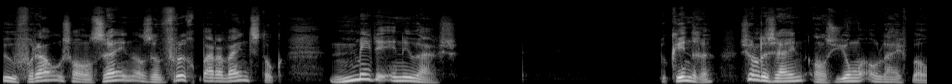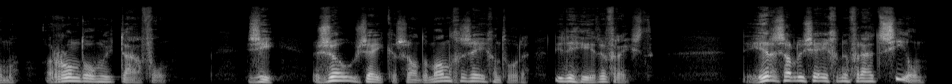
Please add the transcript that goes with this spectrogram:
Uw vrouw zal zijn als een vruchtbare wijnstok midden in uw huis. Uw kinderen zullen zijn als jonge olijfbomen rondom uw tafel. Zie, zo zeker zal de man gezegend worden die de Heere vreest. De Heere zal u zegenen vanuit Sion.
